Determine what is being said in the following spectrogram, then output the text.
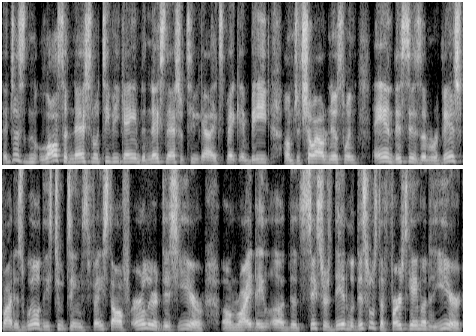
they just lost a national TV game game. The next national TV guy I expect Embiid um, to show out in this one, and this is a revenge spot as well. These two teams faced off earlier this year, um, right? They uh, the Sixers did. This was the first game of the year.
